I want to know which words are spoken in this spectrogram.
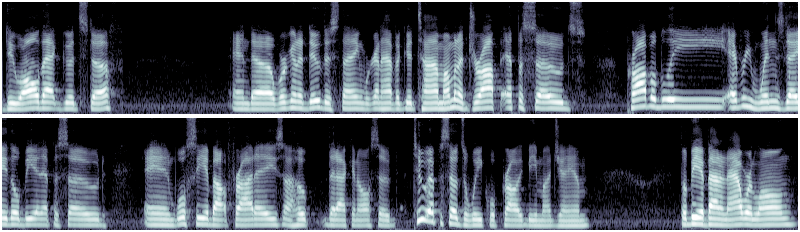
do all that good stuff. And uh, we're going to do this thing. We're going to have a good time. I'm going to drop episodes probably every Wednesday, there'll be an episode. And we'll see about Fridays. I hope that I can also. Two episodes a week will probably be my jam. They'll be about an hour long,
